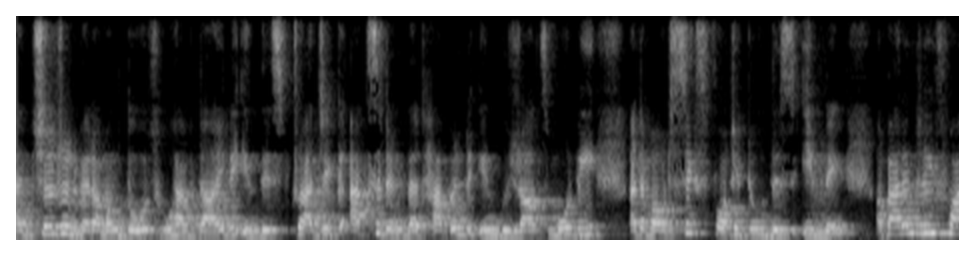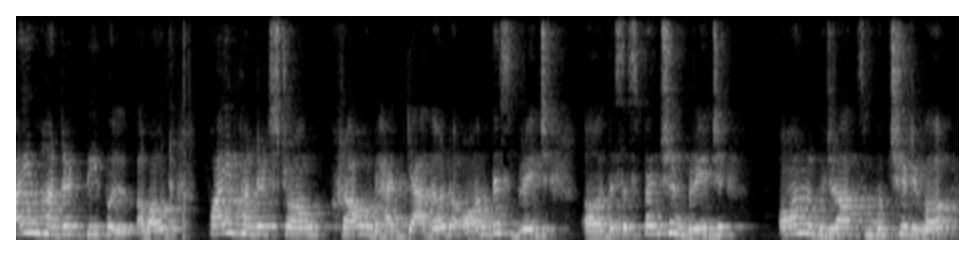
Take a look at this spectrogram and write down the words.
and children were among those who have died in this tragic accident that happened in gujarat's morbi at about 6:42 this evening apparently 500 people about 500 strong crowd had gathered on this bridge, uh, the suspension bridge on Gujarat's Machchhu River,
